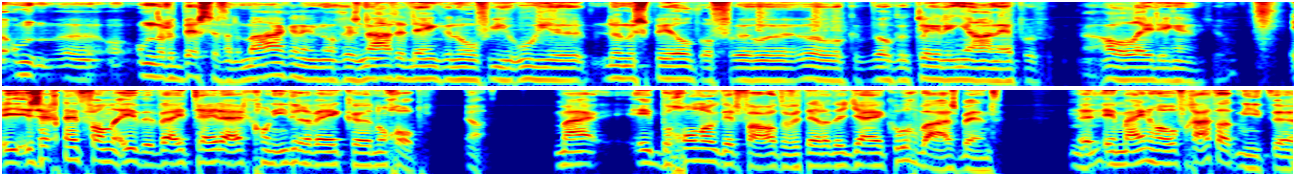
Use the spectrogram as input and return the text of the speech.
om, om er het beste van te maken. En nog eens na te denken over je, hoe je nummer speelt of welke, welke kleding je aan hebt. Of, allerlei dingen. je zegt net van, eh, wij treden eigenlijk gewoon iedere week eh, nog op. Ja. Maar ik begon ook dit verhaal te vertellen dat jij kroegbaas bent. Mhm. Eh, in mijn hoofd gaat dat niet eh,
